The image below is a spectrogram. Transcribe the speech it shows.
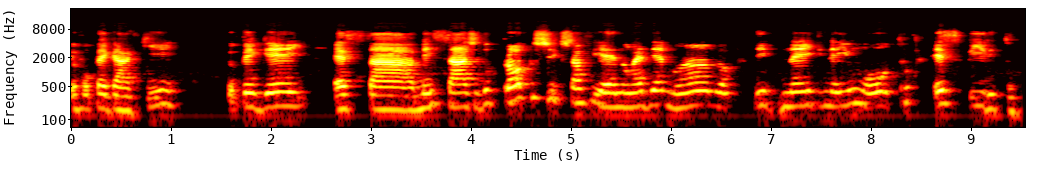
Eu vou pegar aqui, eu peguei essa mensagem do próprio Chico Xavier, não é de Emmanuel, de, nem de nenhum outro espírito.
